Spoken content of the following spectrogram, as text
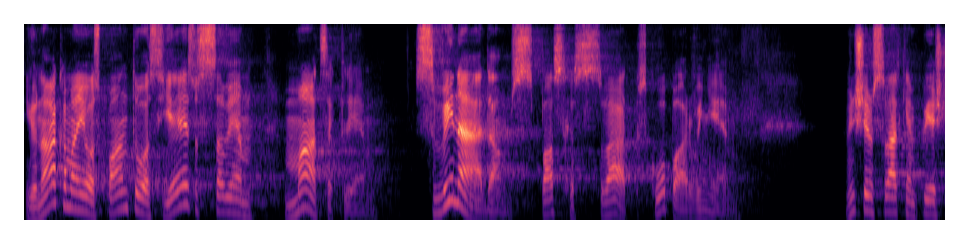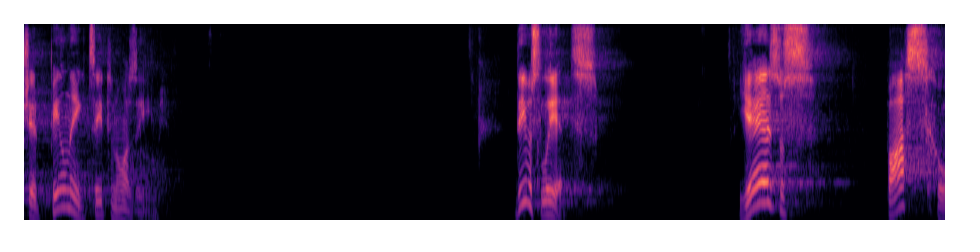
Jo nākamajos pantos Jēzus saviem mācekļiem, svinēdams Paskas svētkus kopā ar viņiem, viņš šiem svētkiem piešķir pilnīgi citu nozīmi. Divas lietas. Jēzus pashu,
